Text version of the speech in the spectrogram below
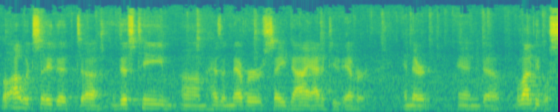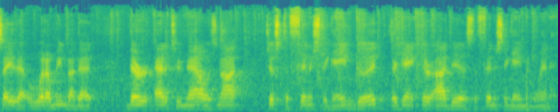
Well, I would say that uh, this team um, has a never say die attitude ever, and they're and uh, a lot of people say that. Well, what I mean by that, their attitude now is not just to finish the game good. Their game, their idea is to finish the game and win it,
